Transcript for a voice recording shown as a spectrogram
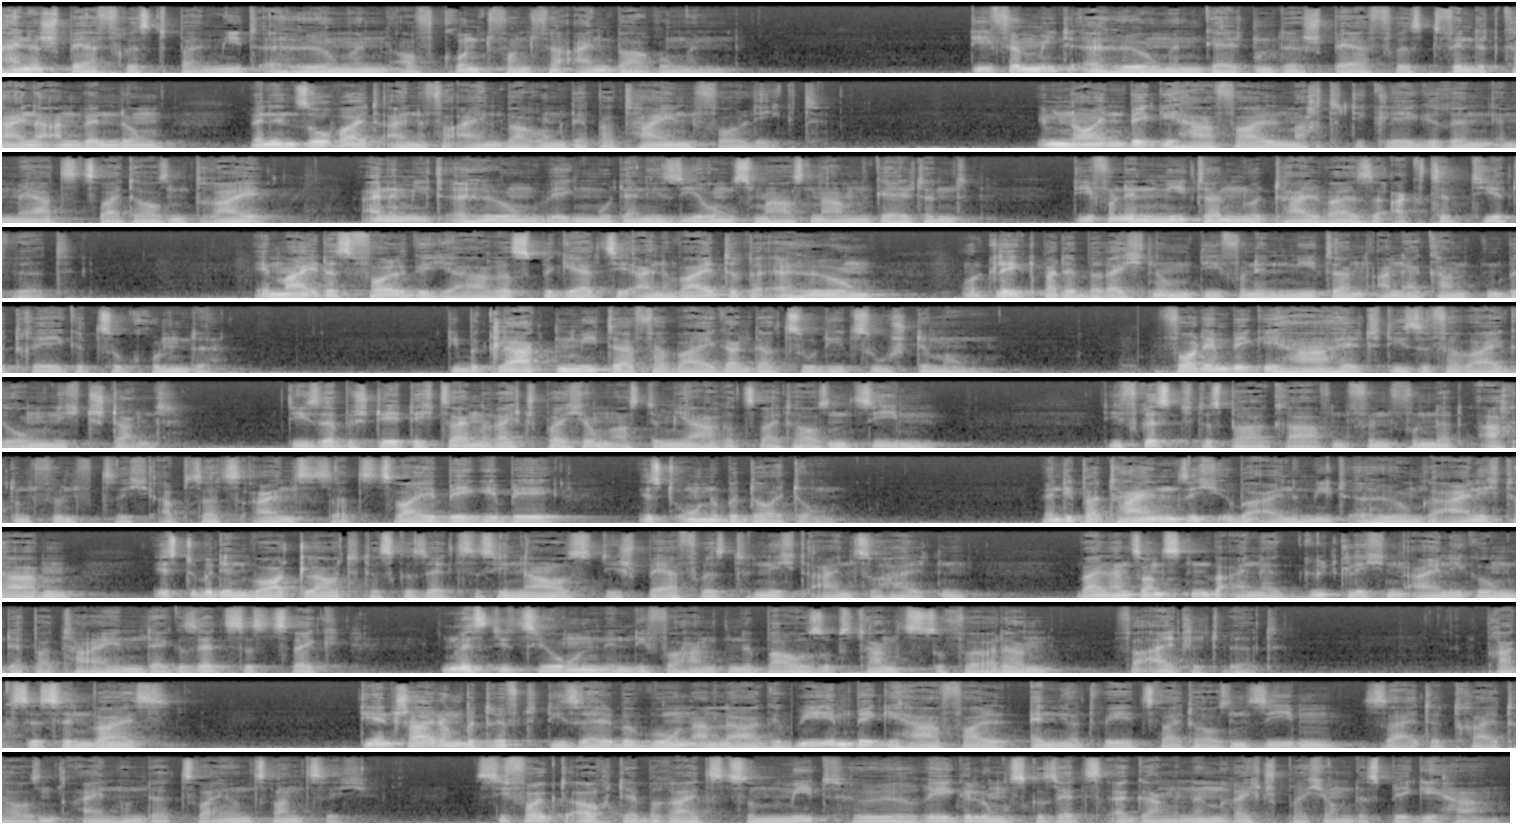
Keine Sperrfrist bei Mieterhöhungen aufgrund von Vereinbarungen. Die für Mieterhöhungen geltende Sperrfrist findet keine Anwendung, wenn insoweit eine Vereinbarung der Parteien vorliegt. Im neuen BGH-Fall macht die Klägerin im März 2003 eine Mieterhöhung wegen Modernisierungsmaßnahmen geltend, die von den Mietern nur teilweise akzeptiert wird. Im Mai des Folgejahres begehrt sie eine weitere Erhöhung und legt bei der Berechnung die von den Mietern anerkannten Beträge zugrunde. Die beklagten Mieter verweigern dazu die Zustimmung. Vor dem BGH hält diese Verweigerung nicht stand. Dieser bestätigt seine Rechtsprechung aus dem Jahre 2007. Die Frist des § 558 Absatz 1 Satz 2 BGB ist ohne Bedeutung. Wenn die Parteien sich über eine Mieterhöhung geeinigt haben ist über den Wortlaut des Gesetzes hinaus die Sperrfrist nicht einzuhalten, weil ansonsten bei einer gütlichen Einigung der Parteien der Gesetzeszweck, Investitionen in die vorhandene Bausubstanz zu fördern, vereitelt wird. Praxishinweis Die Entscheidung betrifft dieselbe Wohnanlage wie im BGH-Fall NJW 2007, Seite 3122. Sie folgt auch der bereits zum Miethöheregelungsgesetz ergangenen Rechtsprechung des BGH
